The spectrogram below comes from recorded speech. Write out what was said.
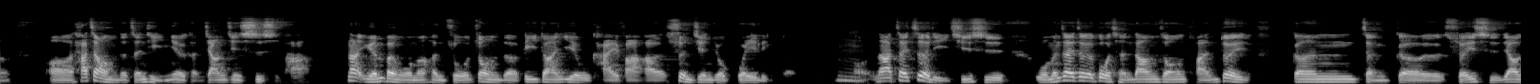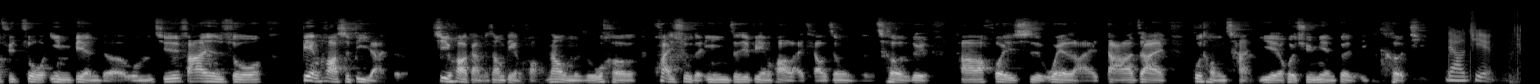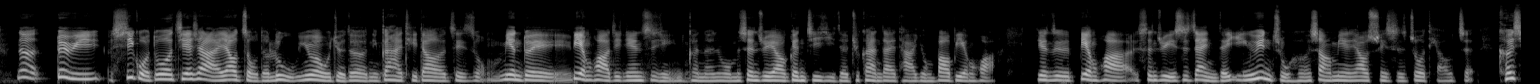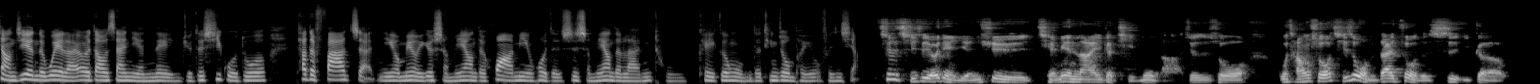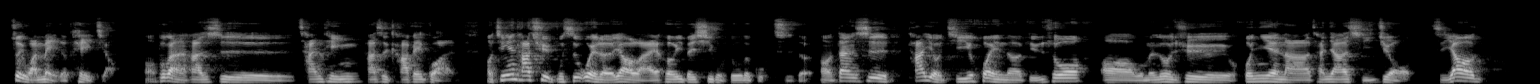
呃，它占我们的整体营业额可能将近四十趴。那原本我们很着重的 B 端业务开发，它瞬间就归零了。嗯，哦，那在这里，其实我们在这个过程当中，团队跟整个随时要去做应变的，我们其实发现说，变化是必然的，计划赶不上变化。那我们如何快速的因应这些变化来调整我们的策略？它会是未来大家在不同产业会去面对的一个课题。了解。那对于西果多接下来要走的路，因为我觉得你刚才提到的这种面对变化这件事情，可能我们甚至要更积极的去看待它，拥抱变化。就是变化，甚至于是在你的营运组合上面要随时做调整。可想见的未来二到三年内，你觉得西果多它的发展，你有没有一个什么样的画面，或者是什么样的蓝图，可以跟我们的听众朋友分享？其实，其实有点延续前面那一个题目啦，就是说。我常说，其实我们在做的是一个最完美的配角哦，不管它是餐厅，它是咖啡馆哦，今天他去不是为了要来喝一杯西果多的果汁的哦，但是他有机会呢，比如说呃，我们如果去婚宴啊，参加喜酒，只要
